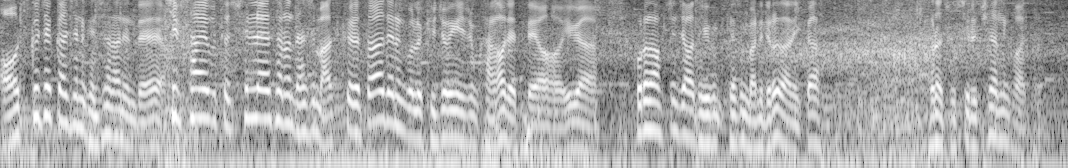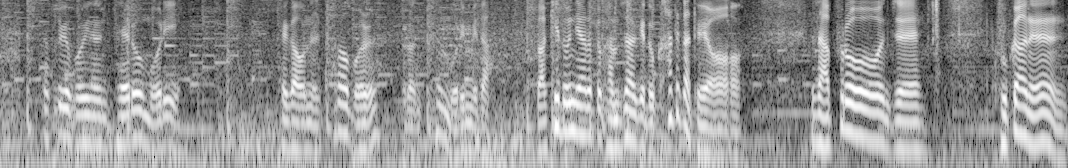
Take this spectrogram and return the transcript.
엊그제까지는 괜찮았는데 14일부터 실내에서는 다시 마스크를 써야 되는 걸로 규정이 좀 강화됐대요. 이가 코로나 확진자가 되게 계속 많이 늘어나니까 그런 조치를 취하는 것 같아요. 저쪽에 보이는 베로몰이 제가 오늘 털어볼 그런 큰 몰입니다. 마케도니아로 또 감사하게도 카드가 돼요. 그래서 앞으로 이제 국가는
